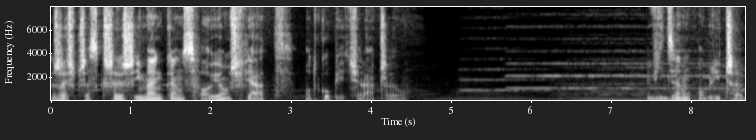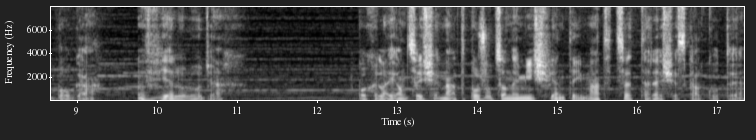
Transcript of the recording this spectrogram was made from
żeś przez krzyż i mękę swoją świat odkupić raczył. Widzę oblicze Boga w wielu ludziach, pochylającej się nad porzuconymi świętej Matce Teresie z Kalkuty,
